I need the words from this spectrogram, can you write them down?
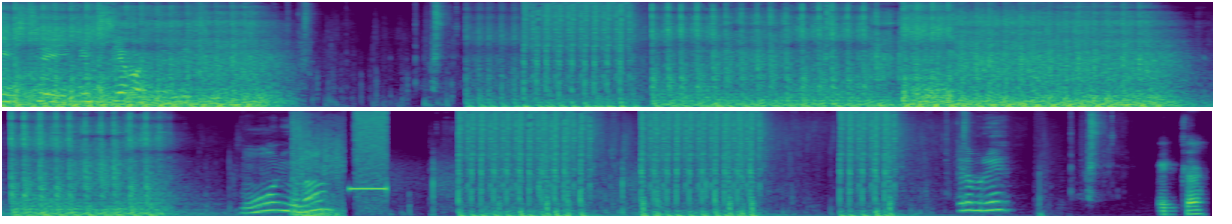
Messi, Messi'ye bak sen Messi. Ne oluyor lan? Gel buraya. Bekle.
